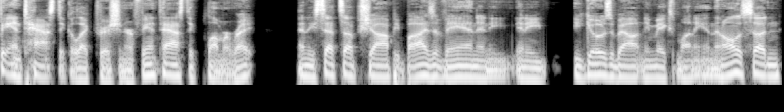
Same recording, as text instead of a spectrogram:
fantastic electrician or fantastic plumber, right? And he sets up shop, he buys a van and he and he he goes about and he makes money. And then all of a sudden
